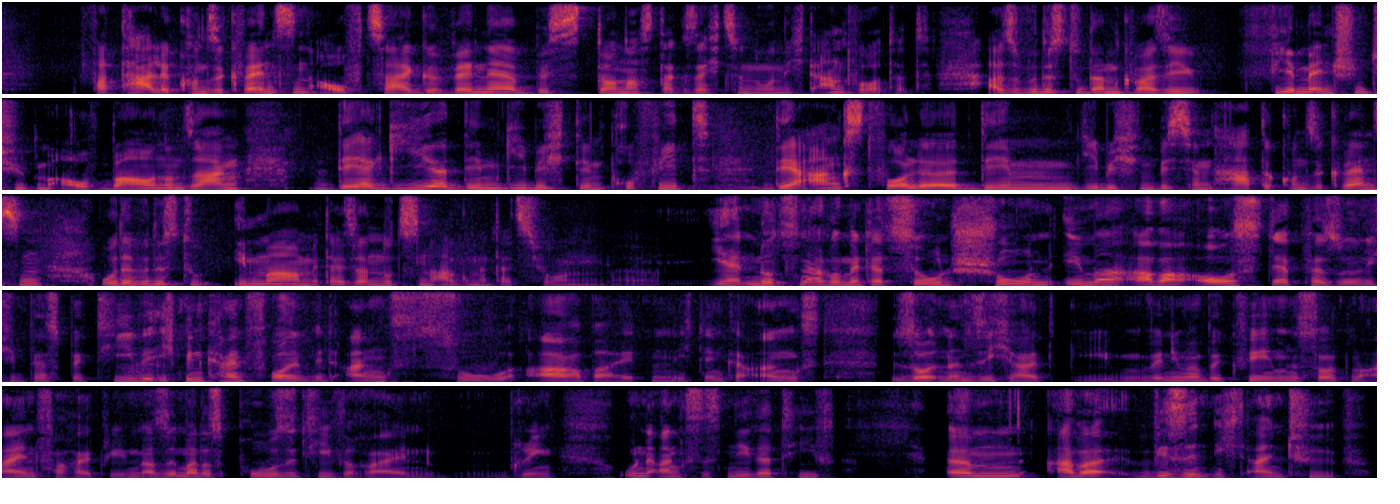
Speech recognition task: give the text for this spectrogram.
fatale Konsequenzen aufzeige, wenn er bis Donnerstag 16 Uhr nicht antwortet. Also würdest du dann quasi vier Menschentypen aufbauen und sagen, der Gier, dem gebe ich den Profit, der Angstvolle, dem gebe ich ein bisschen harte Konsequenzen? Oder würdest du immer mit dieser Nutzenargumentation? Äh ja, Nutzenargumentation schon immer, aber aus der persönlichen Perspektive. Ich bin kein Freund mit Angst zu arbeiten. Ich denke, Angst, wir sollten dann Sicherheit geben. Wenn jemand bequem ist, sollten wir Einfachheit geben. Also immer das Positive reinbringen. Und Angst ist negativ. Ähm, aber wir sind nicht ein Typ.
